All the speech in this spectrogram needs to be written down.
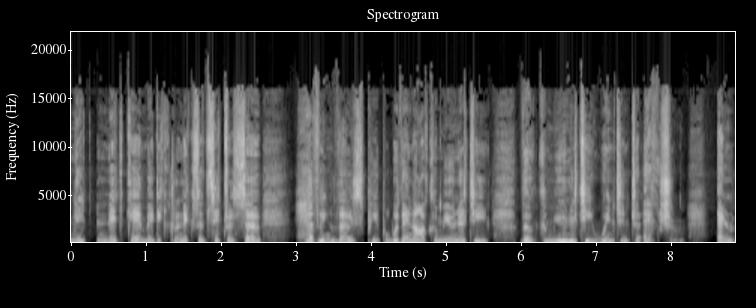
Netcare, medical clinics, etc. So having those people within our community, the community went into action and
